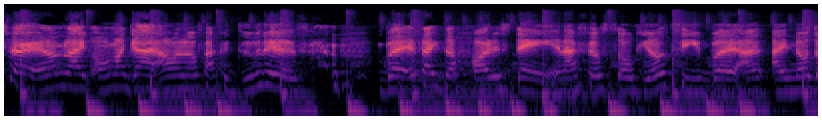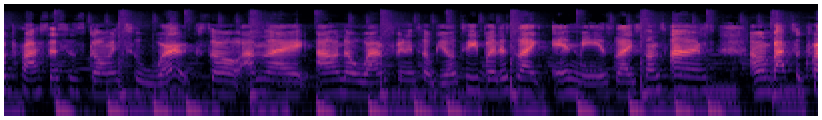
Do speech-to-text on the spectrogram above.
torture, and I'm like, oh my god, I don't know if I could do this. but it's like the hardest thing and i feel so guilty but I, I know the process is going to work. So i'm like i don't know why i'm feeling so guilty but it's like in me. It's like sometimes i'm about to cry.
